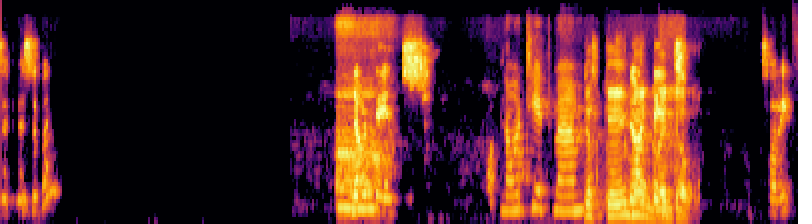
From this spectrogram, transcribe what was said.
Is it visible? Uh, Not yet. Not yet, ma'am. Just came Not and yet. went off. Sorry?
